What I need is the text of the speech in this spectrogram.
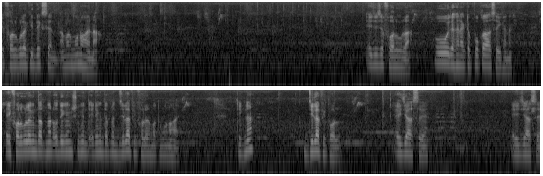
এই ফলগুলা কি দেখছেন? আমার মনে হয় না। এই যে যে ফলগুলা, ওই দেখেন একটা পোকা আছে এখানে। এই ফলগুলো কিন্তু আপনার অধিকাংশ কিন্তু, এটা কিন্তু আপনার জিলাপি ফলের মতো মনে হয়। ঠিক না? জিলাপি ফল। এই যে আছে এই যে আছে।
